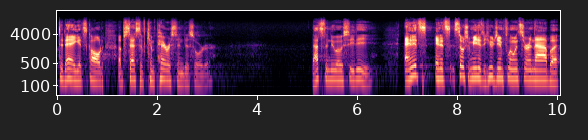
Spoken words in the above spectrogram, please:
Today, it's called obsessive comparison disorder. That's the new OCD. And it's, and it's social media is a huge influencer in that, but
